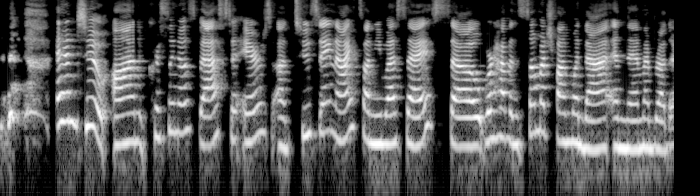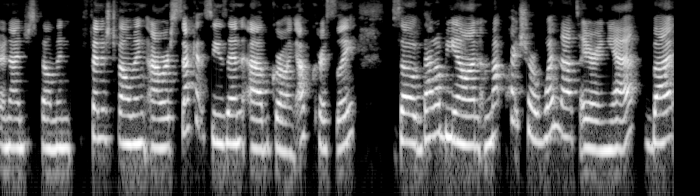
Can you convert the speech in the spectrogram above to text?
and two, on Chrisley Knows Best, it airs on Tuesday nights on USA. So we're having so much fun with that. And then my brother and I just filming finished filming our second season of Growing Up Chrisley. So that'll be on. I'm not quite sure when that's airing yet, but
